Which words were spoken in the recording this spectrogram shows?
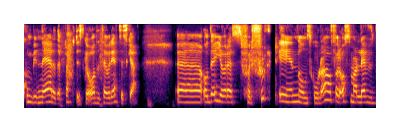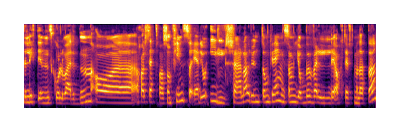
kombinerer det praktiske og det teoretiske. Uh, og det gjøres for fullt i noen skoler. og For oss som har levd litt innen skoleverden og uh, har sett hva som finnes, så er det jo ildsjeler rundt omkring som jobber veldig aktivt med dette.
